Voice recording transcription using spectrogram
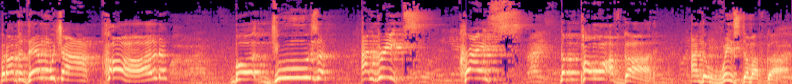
But unto them which are called, both Jews and Greeks, Christ, the power of God and the wisdom of God.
